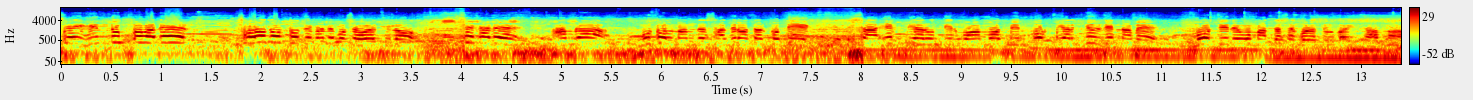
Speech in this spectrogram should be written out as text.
সেই হিন্দুত্ববাদের ষড়যন্ত্র যেখানে বসে হয়েছিল, সেখানে আমরা মুসলমানদের স্বাধীনতার প্রতীক শাহ ইখতিয়ার উদ্দিন মোহাম্মদ বিন বখতিয়ার খিলজির নামে মসজিদ এবং মাদ্রাসা করে তুলব ইনশাআল্লাহ।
